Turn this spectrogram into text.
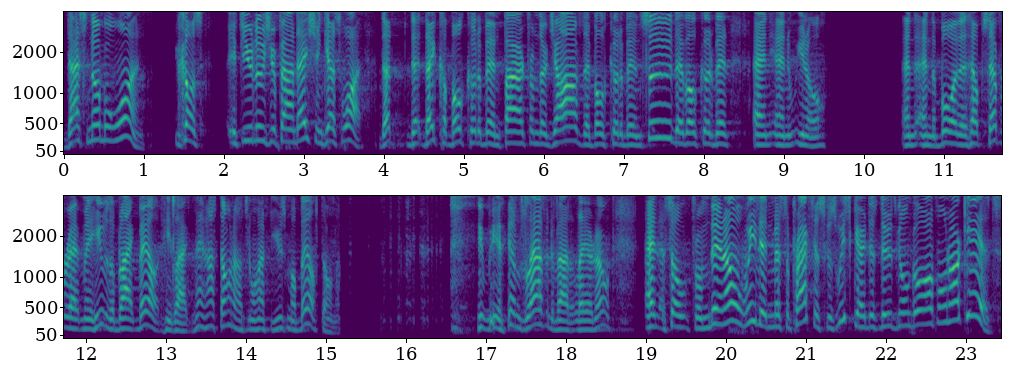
That's number one. Because if you lose your foundation, guess what? That, that they both could have been fired from their jobs. They both could have been sued. They both could have been, and, and you know, and, and the boy that helped separate me, he was a black belt. He's like, man, I thought I was going to have to use my belt on him. me and him's laughing about it later on. And so from then on, we didn't miss a practice because we scared this dude's going to go off on our kids.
